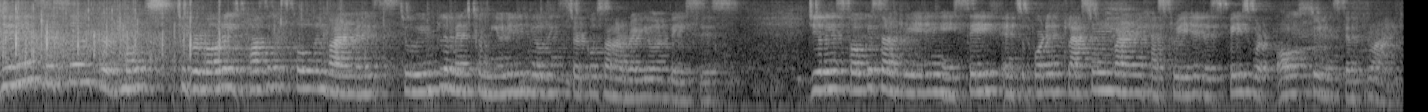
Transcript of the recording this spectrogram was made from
Jillian's system promotes, to promote a positive school environment is to implement community building circles on a regular basis. Jillian's focus on creating a safe and supportive classroom environment has created a space where all students can thrive.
